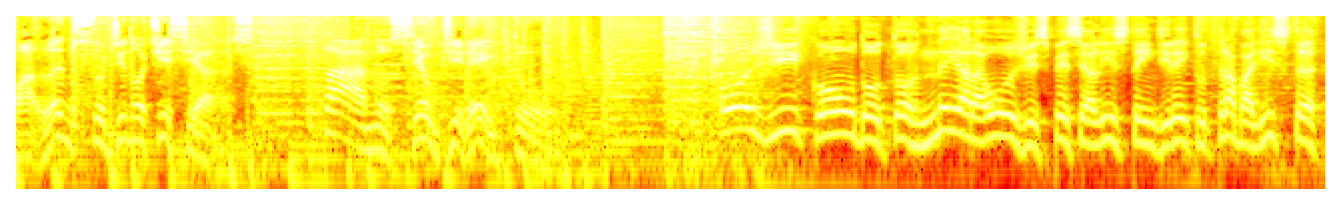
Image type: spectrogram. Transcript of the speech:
Balanço de Notícias. Tá no seu direito. Hoje com o doutor Ney Araújo, especialista em direito trabalhista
